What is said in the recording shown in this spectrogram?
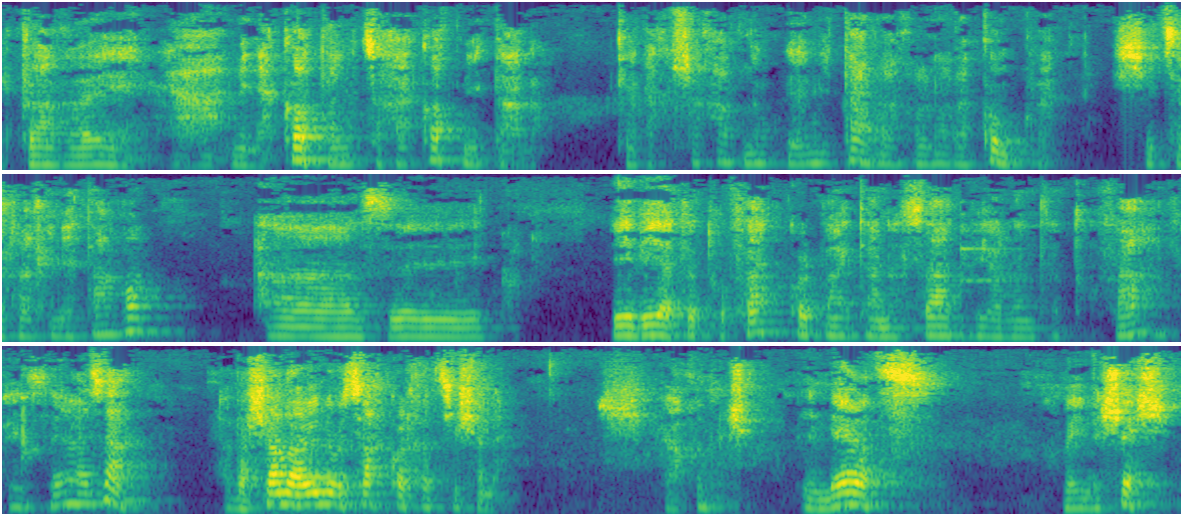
וכבר אה, המנקות היו צוחקות מאיתנו, כי אנחנו שכבנו במיטה ויכולנו לקום כבר, שצריך להכין את הארון. אז אה, היא הביאה את התרופה, כל פעם הייתה נוסעת, הביאה לנו את התרופה, וזה עזר. אבל שם היינו בסך הכל חצי שנה, שבעה חודשים. במרץ 46 היא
